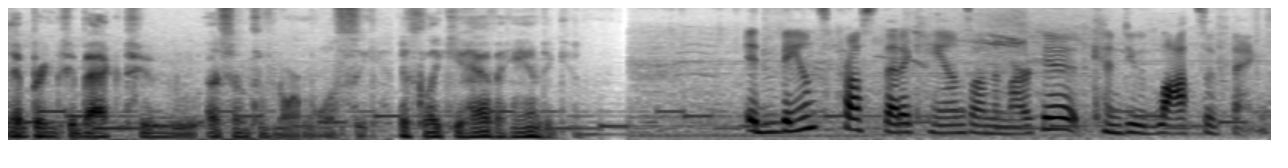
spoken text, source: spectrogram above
That brings you back to a sense of normalcy. It's like you have a hand again. Advanced prosthetic hands on the market can do lots of things.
